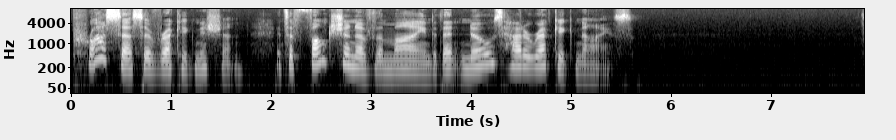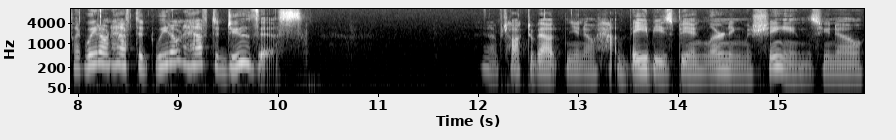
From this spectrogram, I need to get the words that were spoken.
process of recognition. It's a function of the mind that knows how to recognize. It's like we don't have to we don't have to do this. And I've talked about, you know, babies being learning machines, you know.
